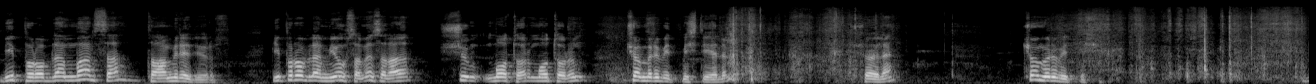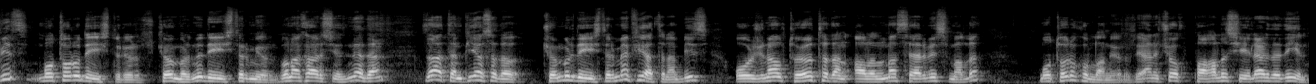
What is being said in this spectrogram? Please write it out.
bir problem varsa tamir ediyoruz. Bir problem yoksa mesela şu motor, motorun kömürü bitmiş diyelim. Şöyle. Kömürü bitmiş. Biz motoru değiştiriyoruz. Kömürünü değiştirmiyoruz. Buna karşıyız. Neden? Zaten piyasada kömür değiştirme fiyatına biz orijinal Toyota'dan alınma servis malı motoru kullanıyoruz. Yani çok pahalı şeyler de değil.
